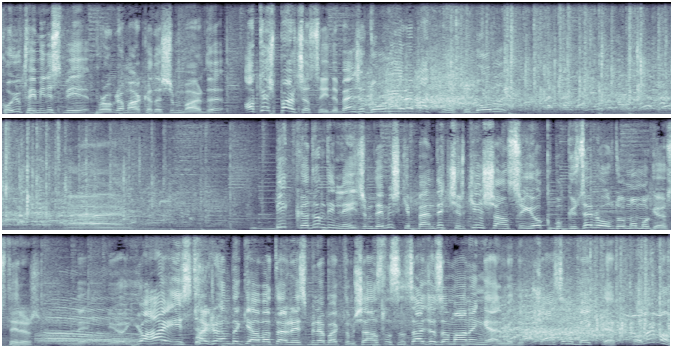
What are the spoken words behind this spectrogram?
koyu feminist bir program arkadaşım vardı. Ateş parçasıydı. Bence doğru yere bakmıyordu. Doğru... Ee, bir kadın dinleyicim demiş ki bende çirkin şansı yok bu güzel olduğumu mu gösterir De, diyor. Yo hayır Instagram'daki avatar resmine baktım. Şanslısın sadece zamanın gelmedi. Şansını bekle. Olur mu?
